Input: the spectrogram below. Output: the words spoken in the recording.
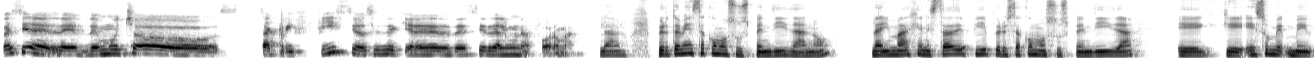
pues sí, de, de, muchos sacrificios, si se quiere decir de alguna forma. Claro, pero también está como suspendida, ¿no? La imagen está de pie, pero está como suspendida eh, que eso me, me,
